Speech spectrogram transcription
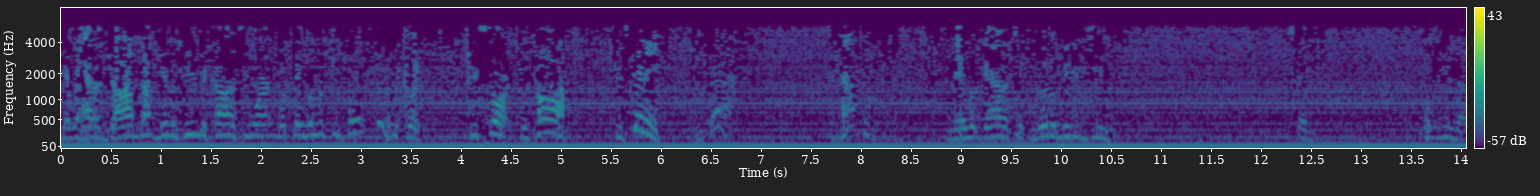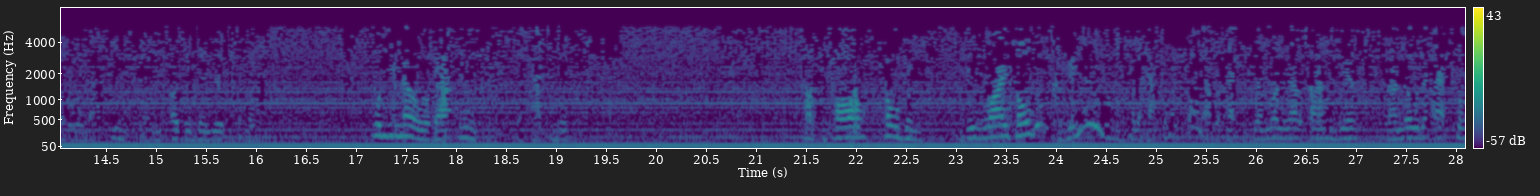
You ever had a job not given to you because you weren't what they were looking for physically? Too short, too tall, too skinny, too fat. It happens. And they look down at this little bitty Jew. Say, what do you know about anything other than your clothes? What do you know about anything? Apostle Paul told them. The reason why he told them? Because he knew it was going to happen. It's going to happen. I'm running out of time again, and I know the actual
